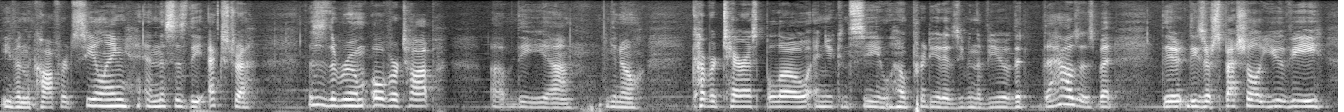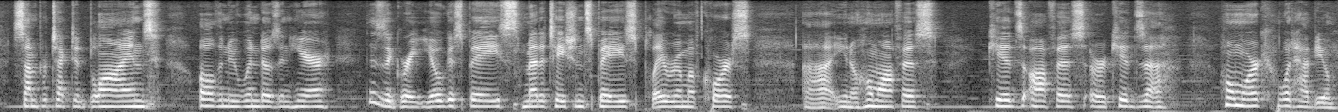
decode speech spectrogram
Even the coffered ceiling. And this is the extra, this is the room over top of the, uh, you know, covered terrace below and you can see how pretty it is, even the view of the, the houses. But these are special UV sun protected blinds, all the new windows in here. This is a great yoga space, meditation space, playroom of course, uh, you know, home office, kids office or kids uh, homework, what have you.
